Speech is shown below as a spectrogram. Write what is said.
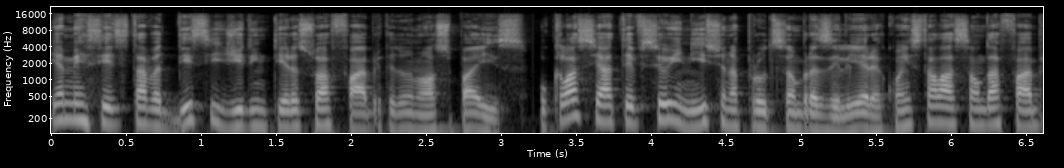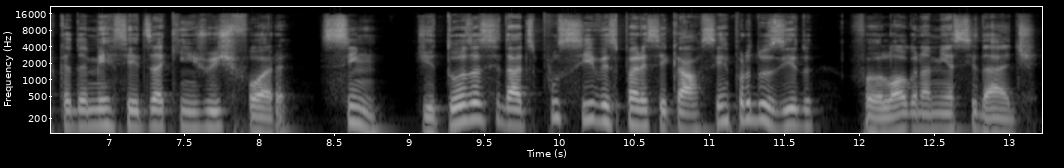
e a Mercedes estava decidida em ter a sua fábrica no nosso país. O Classe A teve seu início na produção brasileira com a instalação da fábrica da Mercedes aqui em Juiz de Fora. Sim, de todas as cidades possíveis para esse carro ser produzido, foi logo na minha cidade.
